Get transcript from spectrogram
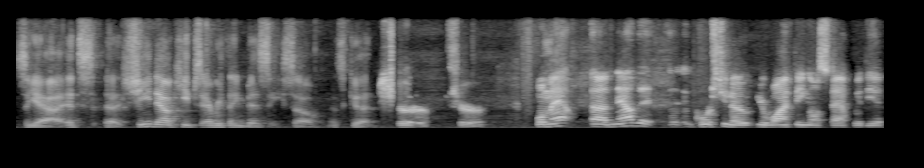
So yeah, it's uh, she now keeps everything busy, so that's good. Sure, sure. Well, Matt, uh, now that, of course, you know, your wife being on staff with you,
